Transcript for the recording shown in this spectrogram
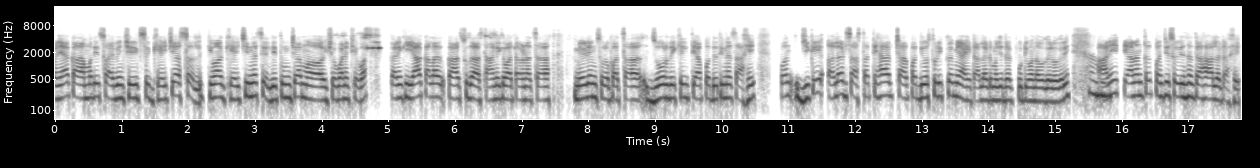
पण या काळामध्ये सोयाबीनची रिक्स घ्यायची असेल किंवा घ्यायची नसेल ती तुमच्या हिशोबाने ठेवा. कारण की या काला काळात सुद्धा स्थानिक वातावरणाचा मिडियम स्वरूपाचा जोर देखील त्या पद्धतीनेच आहे. पण जी काही अलर्ट्स असतात ते हा चार पाच दिवस थोडी कमी आहेत. अलर्ट म्हणजे ढगफुटी होणं वगैरे. वगैरे आणि त्यानंतर पंचवीस सव्वीस नंतर हा अलर्ट आहे.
